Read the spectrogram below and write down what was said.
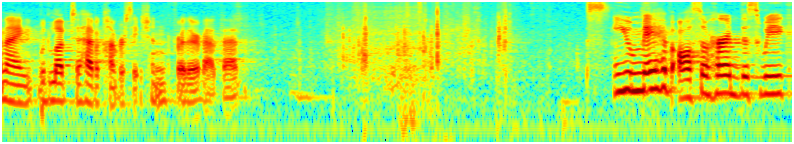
And I would love to have a conversation further about that. you may have also heard this week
